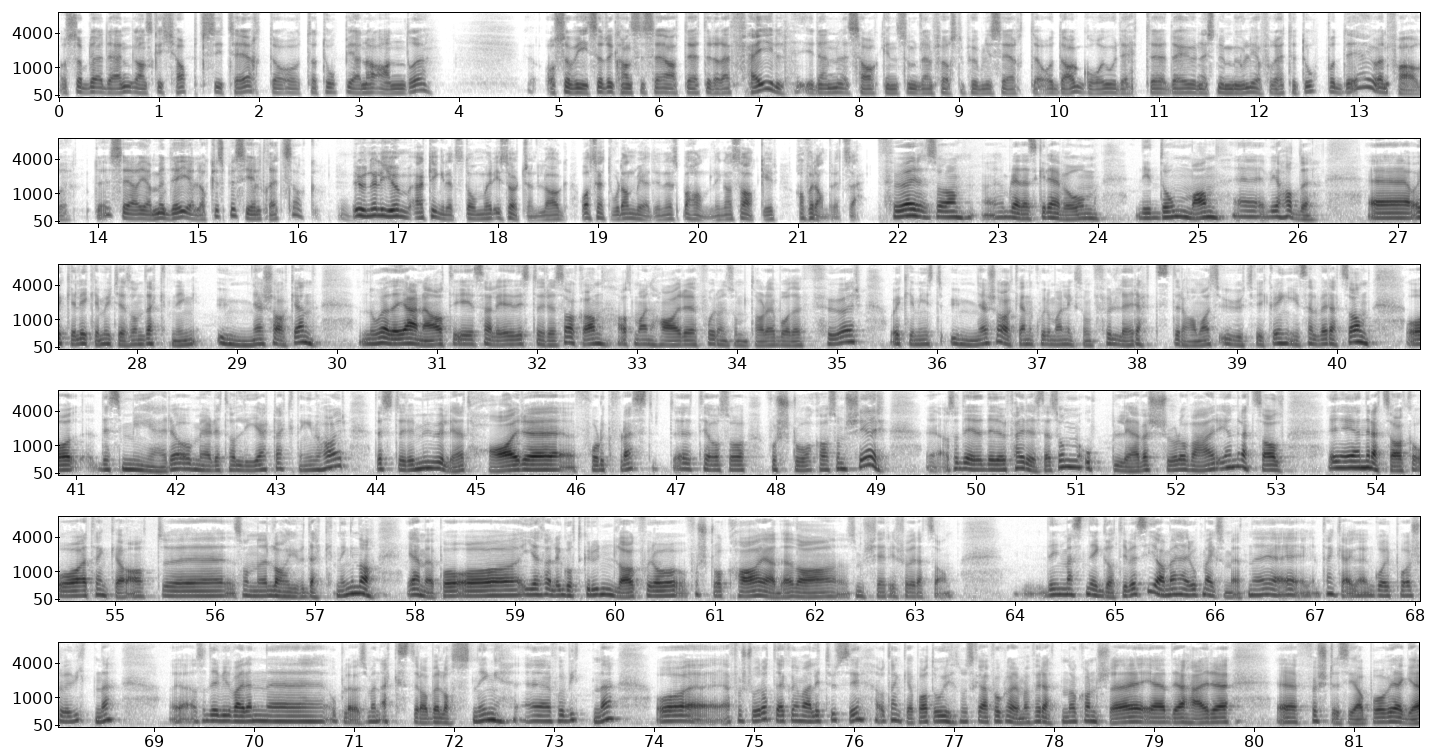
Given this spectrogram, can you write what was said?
og så blir den ganske kjapt sitert og tatt opp igjen av andre, og så viser det kanskje seg at dette det er feil i den saken som den første publiserte, og da går jo dette Det er jo nesten umulig å få rettet opp, og det er jo en fare. Det ser jeg, men det gjelder ikke spesielt rettssaker. Rune Lium er tingrettsdommer i Sør-Trøndelag og har sett hvordan medienes behandling av saker har forandret seg. Før så eh, ble det skrevet om de dommene eh, vi hadde, eh, og ikke like mye sånn dekning under saken. Nå er det gjerne at i, særlig i de større sakene at man har forhåndsomtale både før og ikke minst under saken, hvor man liksom følger rettsdramaets utvikling i selve rettssalen. Og dess mer og mer detaljert dekning vi har, dess større mulighet har eh, folk flest eh, til å forstå hva som skjer. Eh, altså det, det er det færreste som opplever sjøl å være i en rettssal i en rettssak. Og jeg tenker at uh, sånn livedekning da, er med på å gi et veldig godt grunnlag for å forstå hva er det da som skjer i selve rettssalen. Den mest negative sida med denne oppmerksomheten jeg, tenker jeg går på selve vitnet. Eh, altså det vil være en uh, opplevelse som en ekstra belastning for vitnet. Og jeg forstår at det kan være litt tussig å tenke på at oi, nå skal jeg forklare meg for retten, og kanskje er det her uh, førstesida på VG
